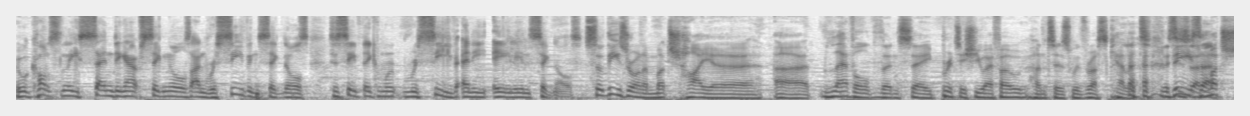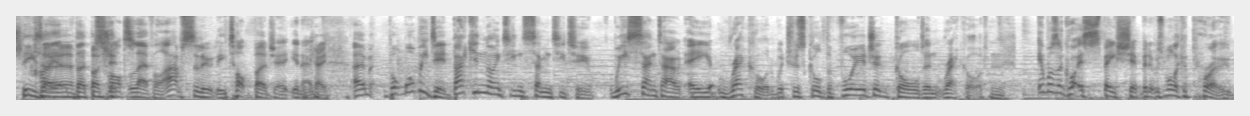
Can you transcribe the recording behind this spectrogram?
who are constantly sending out signals and receiving signals to see if they can re- receive any alien signals. So these are on a much higher uh, level than, say, British UFO hunters with Russ Kellett. These are much these higher are the budget. top level, absolutely top budget. You know. Okay. Um, but what we did back in 1972, we sent out a record which was called the Voyager Golden Record. Hmm. It wasn't quite a spaceship, but it was more like a probe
